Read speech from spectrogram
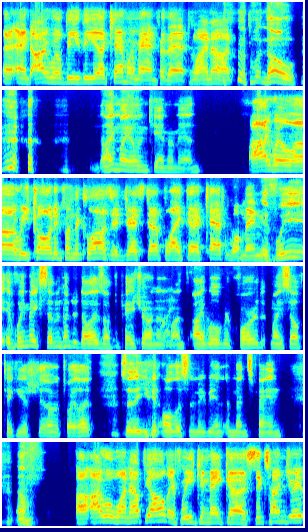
and I will be the uh, cameraman for that. Why not? no. I'm my own cameraman. I will uh, record it from the closet, dressed up like a Catwoman. If we if we make seven hundred dollars off the Patreon in a month, I will record myself taking a shit on the toilet so that you can all listen to me be in immense pain. Um, Uh, I will one up y'all. If we can make uh, 600,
